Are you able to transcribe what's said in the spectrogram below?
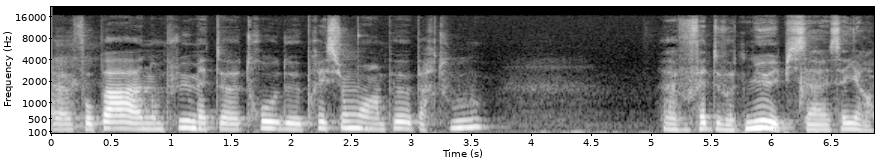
Euh, faut pas non plus mettre euh, trop de pression un peu partout. Euh, vous faites de votre mieux et puis ça ira.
